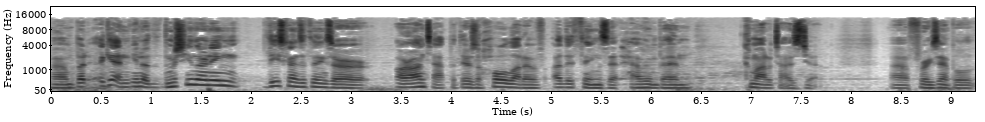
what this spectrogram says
Um, but again, you know, the machine learning, these kinds of things are are on tap, but there's a whole lot of other things that haven't been commoditized yet. Uh, for example,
